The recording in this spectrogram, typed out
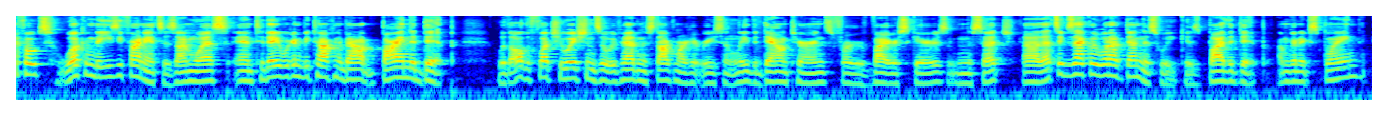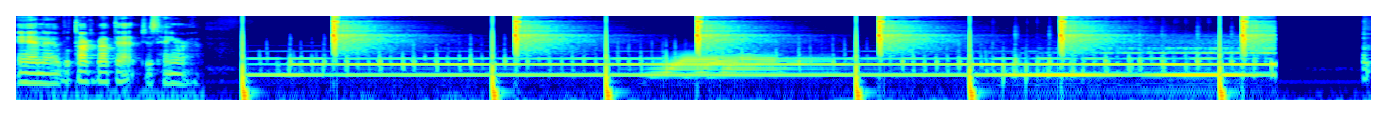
Hi folks, welcome to Easy Finances. I'm Wes, and today we're going to be talking about buying the dip. With all the fluctuations that we've had in the stock market recently, the downturns for virus scares and such, uh, that's exactly what I've done this week, is buy the dip. I'm going to explain, and uh, we'll talk about that. Just hang around.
